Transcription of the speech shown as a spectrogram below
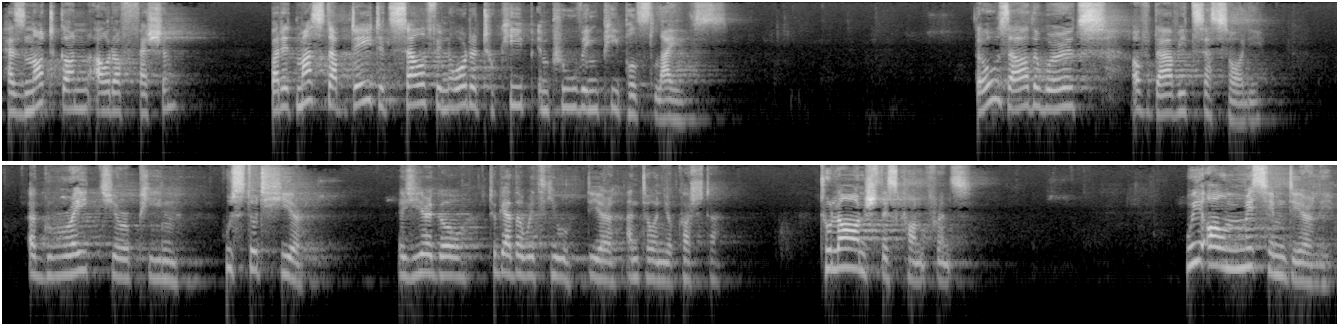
has not gone out of fashion, but it must update itself in order to keep improving people's lives. Those are the words of David Sassoli, a great European who stood here a year ago together with you, dear Antonio Costa, to launch this conference we all miss him dearly,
